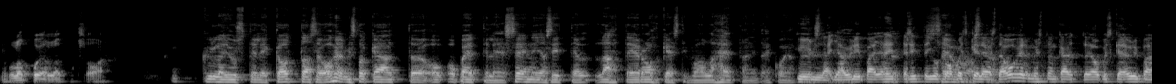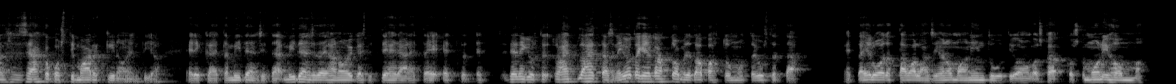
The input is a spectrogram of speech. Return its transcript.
niin kuin loppujen lopuksi on. Kyllä just, eli ottaa se ohjelmisto käyttöön, opettelee sen ja sitten lähtee rohkeasti vaan lähettämään niitä ekoja. Kyllä, ja ylipäätään ja sitten just opiskelee sitä ohjelmiston käyttöä ja opiskelee ylipäätään se sähköpostimarkkinointia, eli että miten sitä, miten sitä ihan oikeasti tehdään, että, että, että tietenkin just lähettää sinne jotakin ja katsoa, mitä tapahtuu, mutta just, että, että ei luota tavallaan siihen omaan intuutioon, koska, koska moni homma,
